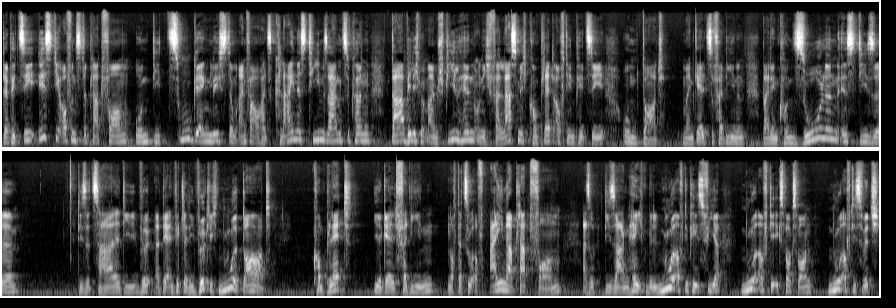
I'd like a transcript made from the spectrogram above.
Der PC ist die offenste Plattform und die zugänglichste, um einfach auch als kleines Team sagen zu können, da will ich mit meinem Spiel hin und ich verlasse mich komplett auf den PC, um dort mein Geld zu verdienen. Bei den Konsolen ist diese, diese Zahl die, der Entwickler, die wirklich nur dort komplett ihr Geld verdienen, noch dazu auf einer Plattform. Also die sagen, hey, ich will nur auf die PS4, nur auf die Xbox One, nur auf die Switch.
